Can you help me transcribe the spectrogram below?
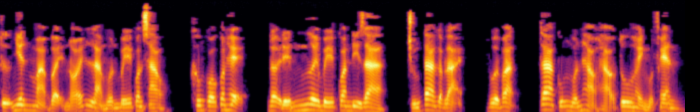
tự nhiên mà vậy nói là muốn bế quan sao không có quan hệ, đợi đến ngươi bế quan đi ra, chúng ta gặp lại, vừa bạn, ta cũng muốn hảo hảo tu hành một phen,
